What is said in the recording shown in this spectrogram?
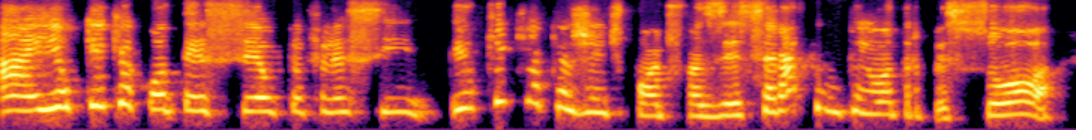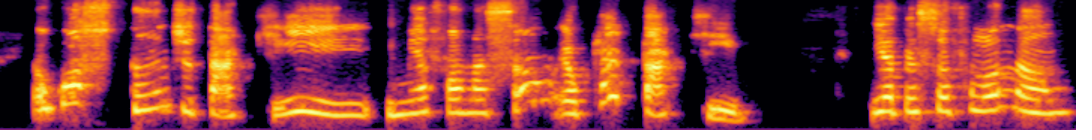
Aí o que, que aconteceu? Que eu falei assim, e o que, que é que a gente pode fazer? Será que não tem outra pessoa? Eu gosto tanto de estar aqui, e minha formação, eu quero estar aqui. E a pessoa falou: não,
